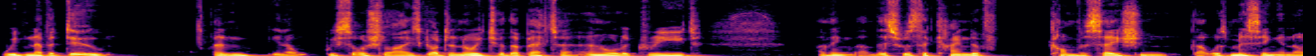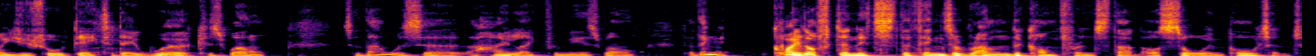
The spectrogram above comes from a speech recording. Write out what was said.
we'd never do. And you know, we socialized, got to know each other better, and all agreed. I think that this was the kind of conversation that was missing in our usual day to day work as well. So that was a, a highlight for me as well. I think quite often it's the things around the conference that are so important.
